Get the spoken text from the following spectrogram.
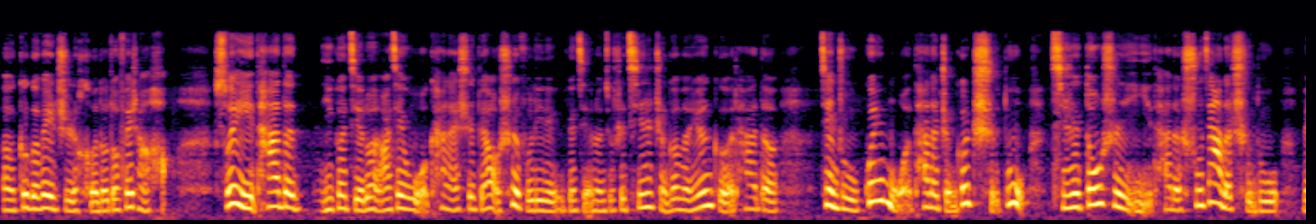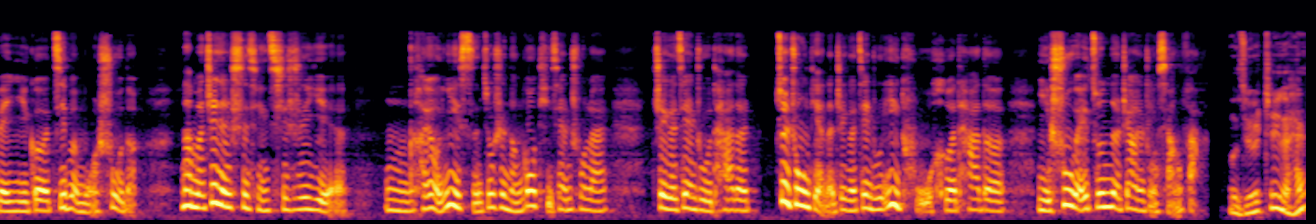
呃各个位置合的都非常好。所以他的一个结论，而且我看来是比较有说服力的一个结论，就是其实整个文渊阁它的建筑规模，它的整个尺度其实都是以它的书架的尺度为一个基本模数的。那么这件事情其实也嗯很有意思，就是能够体现出来这个建筑它的最重点的这个建筑意图和它的以书为尊的这样一种想法。我觉得这个还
